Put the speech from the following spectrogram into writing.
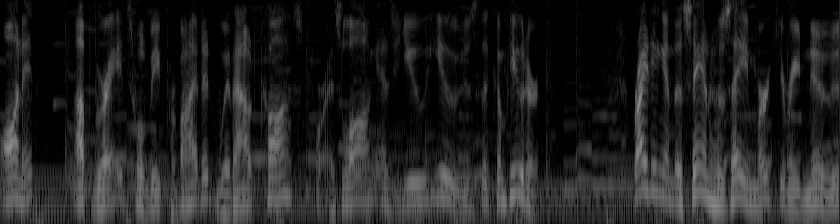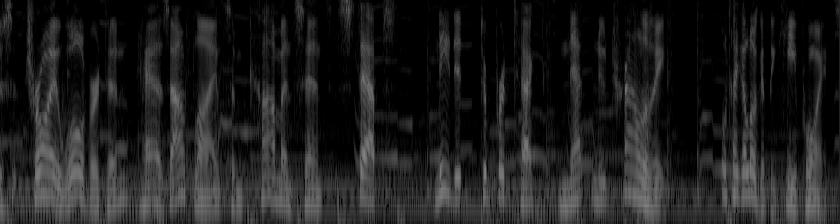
on it, upgrades will be provided without cost for as long as you use the computer. Writing in the San Jose Mercury News, Troy Wolverton has outlined some common sense steps needed to protect net neutrality. We'll take a look at the key points.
